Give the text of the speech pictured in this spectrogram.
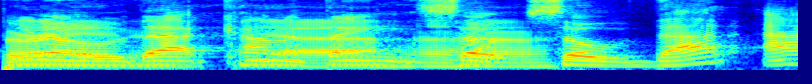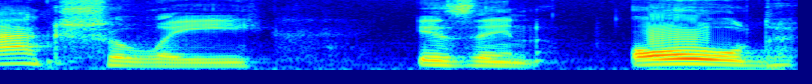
you know that kind yeah, of thing." So uh-huh. so that actually is an old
